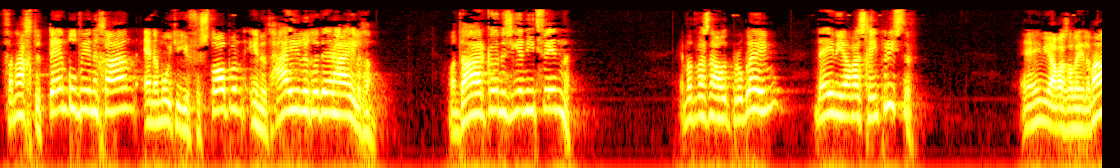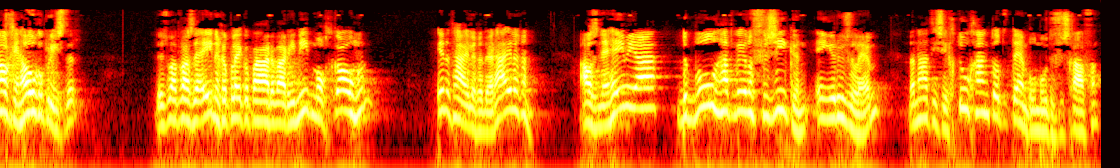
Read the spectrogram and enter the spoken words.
vannacht de tempel binnengaan en dan moet je je verstoppen in het heilige der heiligen. Want daar kunnen ze je niet vinden. En wat was nou het probleem? Nehemia was geen priester. En Nehemia was al helemaal geen hoge priester. Dus wat was de enige plek op aarde waar hij niet mocht komen? In het heilige der heiligen. Als Nehemia de boel had willen verzieken in Jeruzalem, dan had hij zich toegang tot de tempel moeten verschaffen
